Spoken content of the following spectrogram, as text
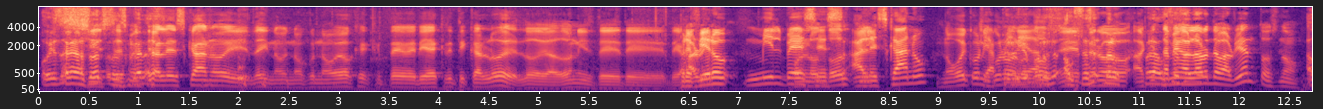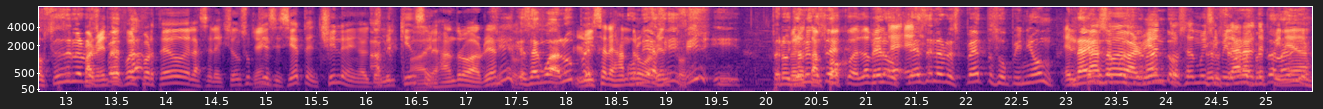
Hoy están en las Si otras usted metió al escano y, de- no, no, no veo que, debería de criticar lo de, lo de Adonis de, de, de Prefiero Harry. mil veces dos, al Escano. No voy con ninguno de los dos. Se- pero, pero- aquí pero también se- hablaron de Barrientos, ¿no? A usted se le Barrientos respeta. fue el portero de la selección sub-17 en Chile en el 2015. Alejandro Sí, Barrientos. que está en Guadalupe. Luis Alejandro Un día Barrientos. Sí, sí, y- pero, Pero yo le tampoco usted, es lo pero a usted eh, se le respeta su opinión. El Nadie caso de Barrientos es muy similar al de Pineda.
